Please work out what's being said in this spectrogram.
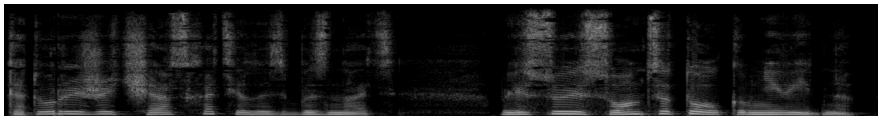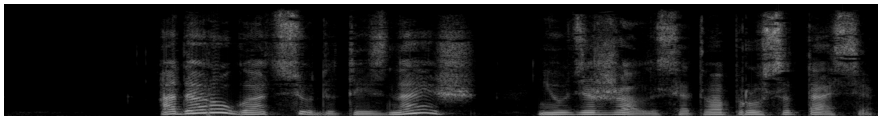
Который же час хотелось бы знать. В лесу и солнца толком не видно. А дорога отсюда ты знаешь? Не удержалась от вопроса Тася.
